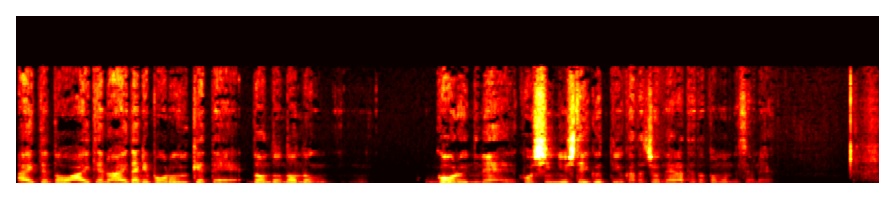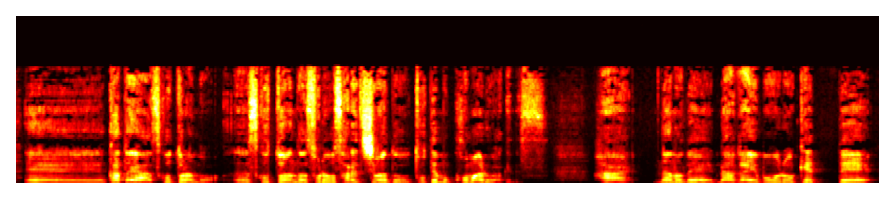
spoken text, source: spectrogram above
相手と相手の間にボールを受けてどんどんどんどんゴールにねこう侵入していくっていう形を狙ってたと思うんですよね。えー、片やスコットランド。スコットランドはそれをされてしまうととても困るわけです。はい。なので長いボールを蹴って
